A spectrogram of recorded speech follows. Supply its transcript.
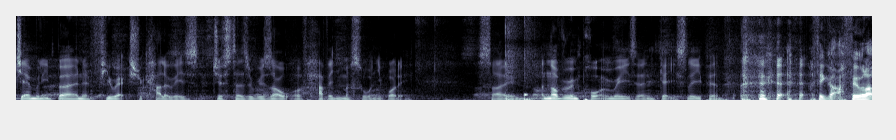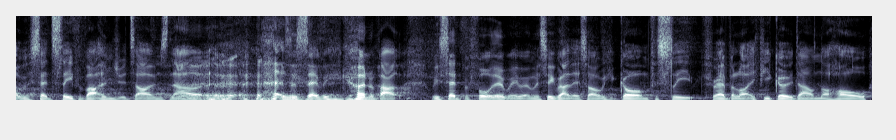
generally burn a few extra calories just as a result of having muscle in your body. So another important reason, get you sleeping. I think I feel like we've said sleep about hundred times now. As I said, we could go on about. We said before, didn't we, when we speak about this? Oh, we could go on for sleep forever. Like if you go down the whole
